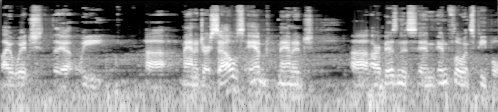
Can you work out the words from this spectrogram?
by which that we uh, manage ourselves and manage uh, our business and influence people.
